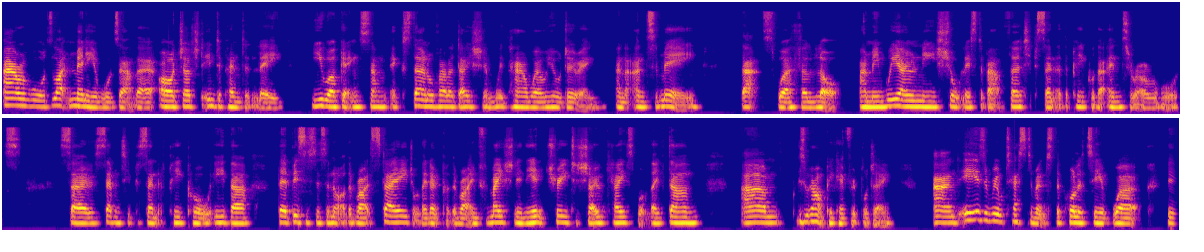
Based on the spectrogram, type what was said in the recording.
our awards like many awards out there are judged independently you are getting some external validation with how well you're doing. And and to me, that's worth a lot. I mean, we only shortlist about 30% of the people that enter our awards. So 70% of people either their businesses are not at the right stage or they don't put the right information in the entry to showcase what they've done. Um, because we can't pick everybody. And it is a real testament to the quality of work that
